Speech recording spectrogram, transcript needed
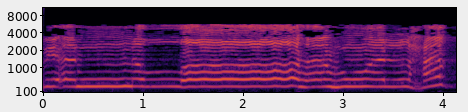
بأن الله هو الحق.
